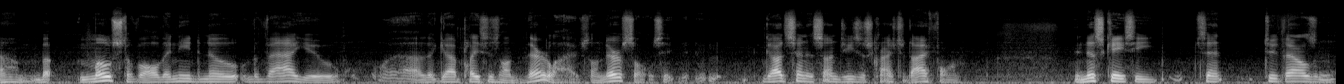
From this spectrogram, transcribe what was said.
Um, but most of all, they need to know the value uh, that God places on their lives, on their souls. It, God sent His Son Jesus Christ to die for them. In this case, He sent 2,000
